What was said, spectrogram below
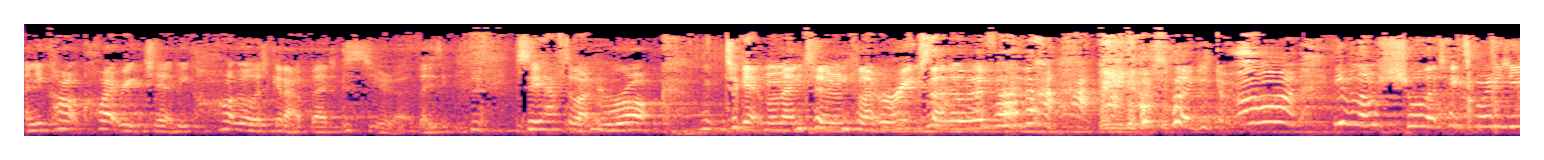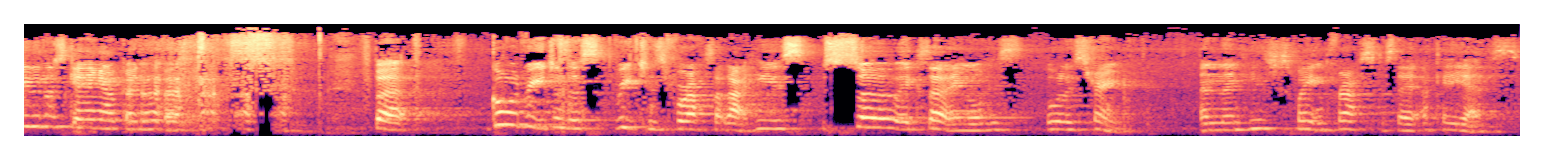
and you can't quite reach it, but you can't be able to get out of bed because you're uh, lazy. So you have to like rock to get momentum and to like reach that little bit further. you have to like just go, oh, even though I'm sure that takes more energy than just getting out of bed. But God reaches us, reaches for us like that. He's so exerting all his all his strength. And then he's just waiting for us to say, okay, yes,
